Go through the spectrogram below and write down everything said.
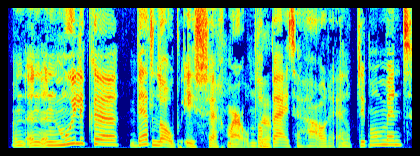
een, een, een moeilijke wedloop is, zeg maar, om dat Ja. bij te houden. En op dit moment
